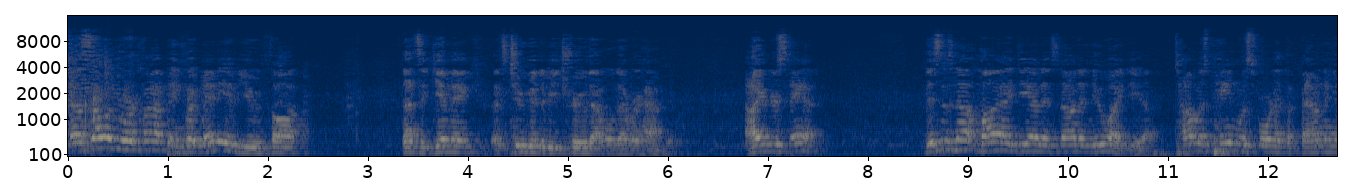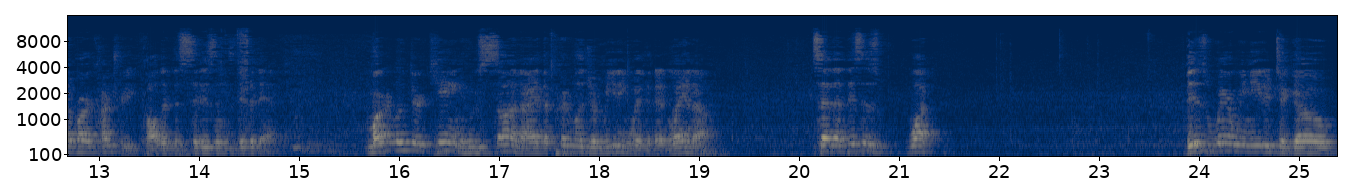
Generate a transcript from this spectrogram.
Now, some of you are clapping, but many of you thought that's a gimmick, that's too good to be true, that will never happen. I understand. This is not my idea and it's not a new idea. Thomas Paine was for it at the founding of our country, called it the citizen's dividend. Martin Luther King, whose son I had the privilege of meeting with in Atlanta, said that this is what this is where we needed to go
